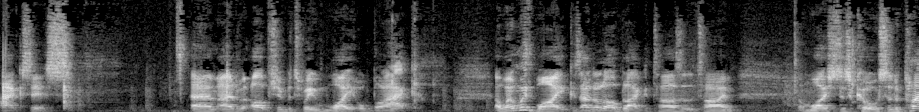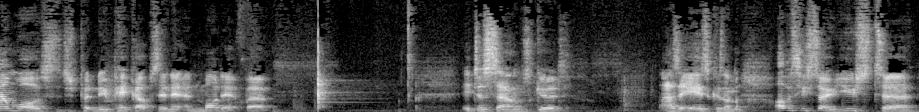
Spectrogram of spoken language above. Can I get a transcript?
Axis. Um, I had an option between white or black. I went with white because I had a lot of black guitars at the time and white's just cool. So the plan was to just put new pickups in it and mod it, but it just sounds good as it is because I'm obviously so used to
